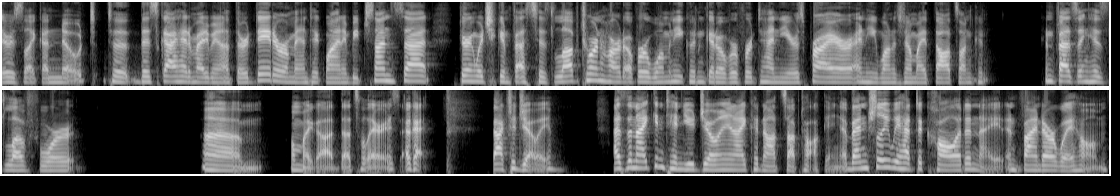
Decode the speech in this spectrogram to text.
There's like a note to this guy had invited me on a third date, a romantic wine and beach sunset, during which he confessed his love torn heart over a woman he couldn't get over for 10 years prior. And he wanted to know my thoughts on con- confessing his love for um, oh my God, that's hilarious. Okay, back to Joey. As the night continued, Joey and I could not stop talking. Eventually, we had to call it a night and find our way home.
